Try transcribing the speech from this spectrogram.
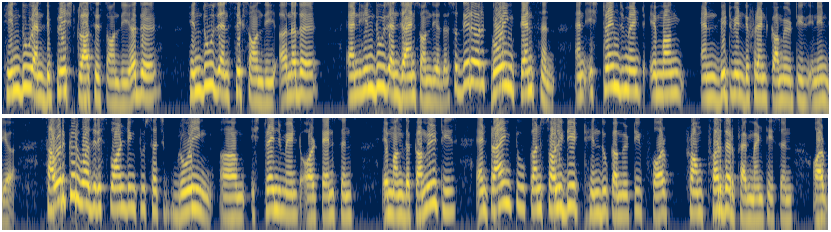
Hindu and depressed classes on the other, Hindus and Sikhs on the another and Hindus and Jains on the other. So, there are growing tension and estrangement among and between different communities in India. Savarkar was responding to such growing um, estrangement or tensions among the communities and trying to consolidate Hindu community for from further fragmentation or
